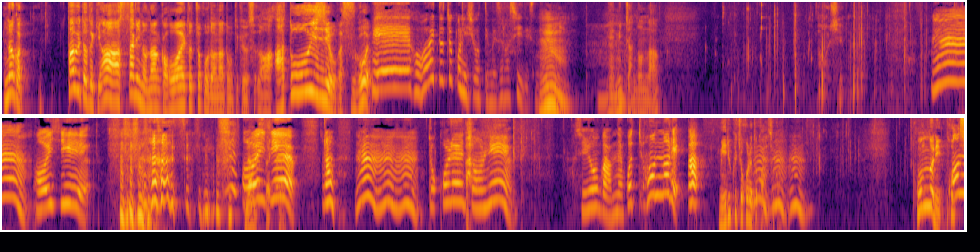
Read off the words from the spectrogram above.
なんか、食べた時、ああ、あっさりのなんかホワイトチョコだなと思ったけど、あ後追い塩がすごい。へえ、ホワイトチョコにしようって珍しいですね。うん。ね、みっちゃんどんなしい。うーん、美味しい。美味しい。あ、うんうんうん。チョコレートに、塩がね、こっち、ほんのり。あ、ミルクチョコレートか。うんうん。ほんのり、こほんの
